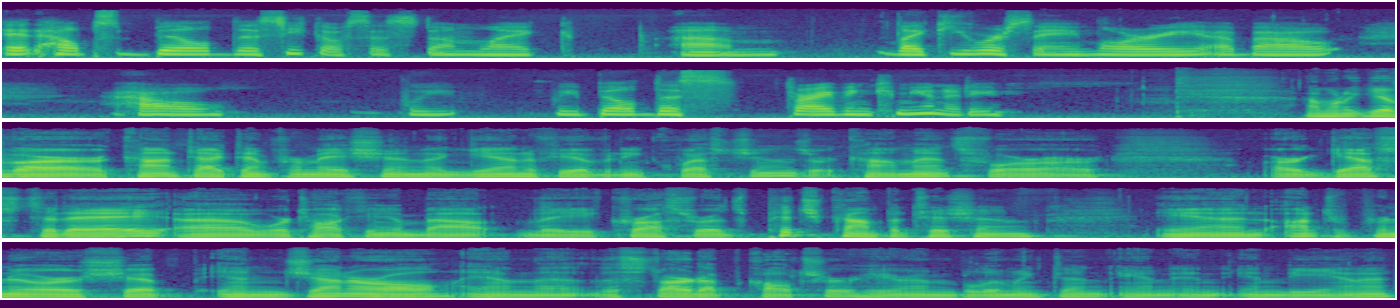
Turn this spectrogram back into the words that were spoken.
it helps build this ecosystem like um, like you were saying lori about how we we build this thriving community i'm going to give our contact information again if you have any questions or comments for our our guests today uh, we're talking about the crossroads pitch competition and entrepreneurship in general and the, the startup culture here in Bloomington and in Indiana.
